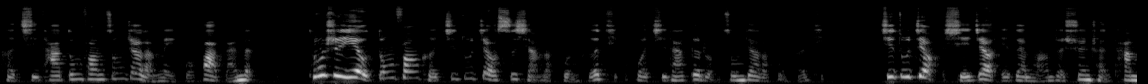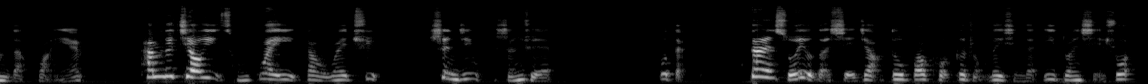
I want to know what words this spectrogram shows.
和其他东方宗教的美国化版本，同时也有东方和基督教思想的混合体或其他各种宗教的混合体。基督教邪教也在忙着宣传他们的谎言，他们的教义从怪异到歪曲。圣经、神学不等，当然，所有的邪教都包括各种类型的异端邪说。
